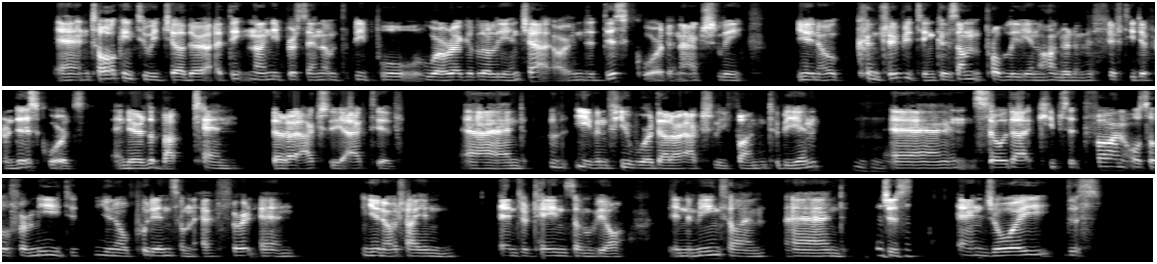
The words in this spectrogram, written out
and talking to each other. I think 90% of the people who are regularly in chat are in the Discord and actually, you know, contributing because I'm probably in 150 different Discords and there's about 10 that are actually active and even fewer that are actually fun to be in. Mm-hmm. And so that keeps it fun also for me to, you know, put in some effort and, you know, try and entertain some of y'all in the meantime and just enjoy this,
